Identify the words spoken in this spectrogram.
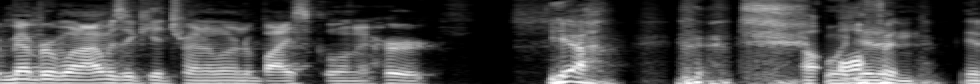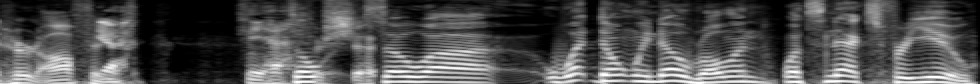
I remember when I was a kid trying to learn a bicycle and it hurt. Yeah. Uh, Boy, did it. often. It. hurt often. Yeah. Yeah, So, for sure. so uh, what don't we know, Roland? What's next for you?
